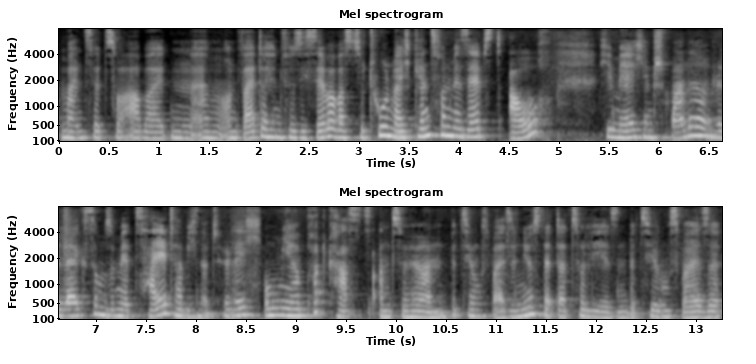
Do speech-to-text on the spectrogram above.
Mindset zu arbeiten ähm, und weiterhin für sich selber was zu tun, weil ich kenne es von mir selbst auch. Je mehr ich entspanne und relaxe, umso mehr Zeit habe ich natürlich, um mir Podcasts anzuhören, beziehungsweise Newsletter zu lesen, beziehungsweise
